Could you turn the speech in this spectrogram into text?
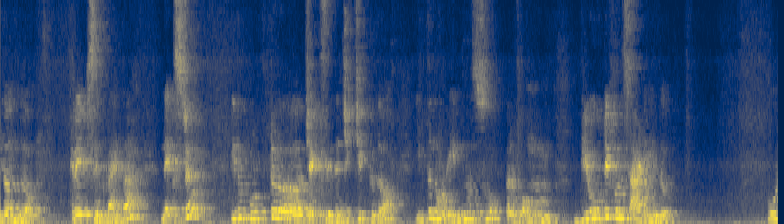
ಇದೊಂದು ಕ್ರೇಪ್ ಸಿಲ್ಕ್ ಆಯ್ತಾ? ನೆಕ್ಸ್ಟ್ ಇದು ಪುಟ್ಟು ಚೆಕ್ಸ್ ಇದೆ ಚಿಕ್ಕ ಚಿಕ್ಕದು. ಇದು ನೋಡಿ, ಇನ್ನು ಸೂಪರ್ ಬೊಮ್ ಬ್ಯೂಟಿಫುಲ್ ಸಾಡಿ ಇದು. ಪೂರ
